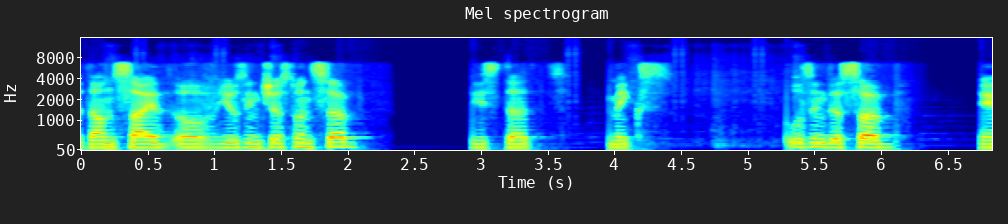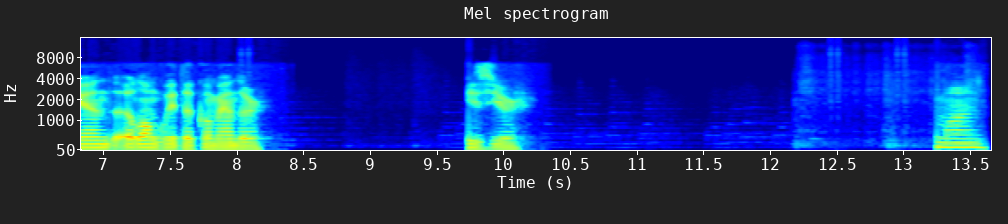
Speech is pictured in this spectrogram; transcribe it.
The downside of using just one sub is that makes losing the sub and along with the commander easier. Come on.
